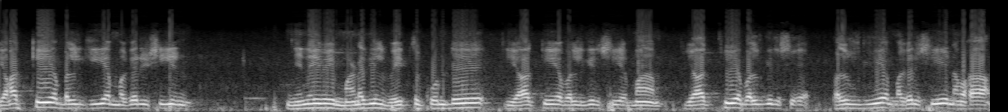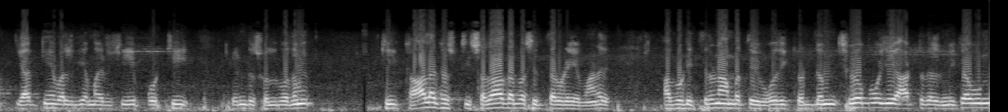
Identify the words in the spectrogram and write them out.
யாக்கிய பல்கிய மகரிஷியின் நினைவை மனதில் வைத்துக்கொண்டு யாக்கிய பல்கிரிஷிய மா யாக்கிய பல்கிரிஷிய பல்கிய மகரிஷியை நமகா யாக்கிய பல்கிய மகரிஷியை போற்றி என்று சொல்வதும் ஸ்ரீ காலகஸ்தி சதாதப சித்தருடைய மன அவருடைய திருநாமத்தை ஓதிக்கொண்டும் சிவபூஜை ஆற்றுதல் மிகவும்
